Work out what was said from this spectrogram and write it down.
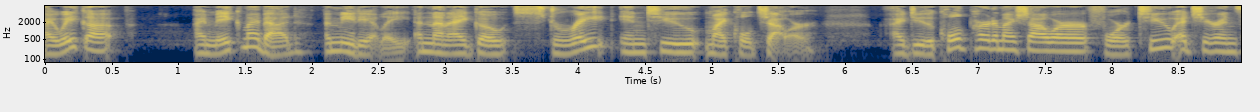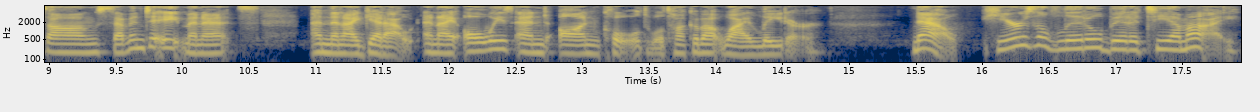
I wake up, I make my bed immediately, and then I go straight into my cold shower. I do the cold part of my shower for two Ed Sheeran songs, seven to eight minutes and then I get out and I always end on cold. We'll talk about why later. Now, here's a little bit of TMI,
